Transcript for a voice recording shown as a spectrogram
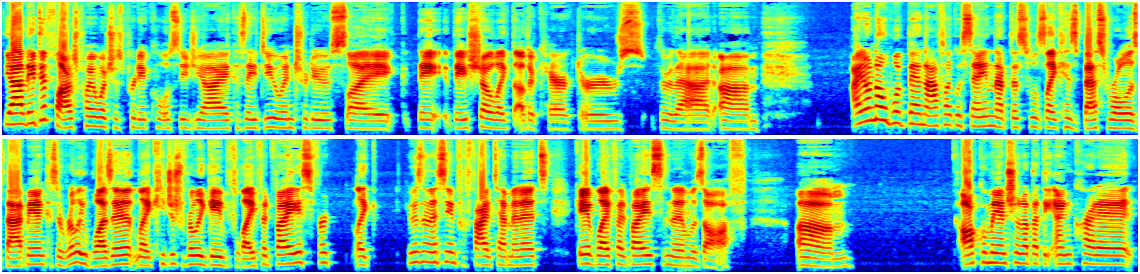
yeah, they did Flashpoint, which was pretty cool CGI because they do introduce like they they show like the other characters through that. Um, I don't know what Ben Affleck was saying that this was like his best role as Batman because it really wasn't. Like he just really gave life advice for like he was in a scene for five ten minutes, gave life advice, and then was off. Um, Aquaman showed up at the end credit,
